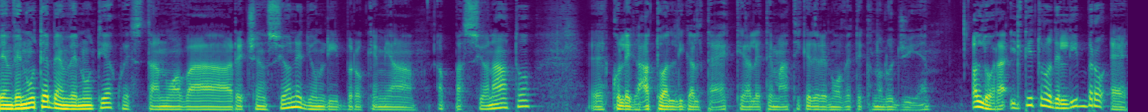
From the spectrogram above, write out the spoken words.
Benvenute e benvenuti a questa nuova recensione di un libro che mi ha appassionato, eh, collegato al legal tech e alle tematiche delle nuove tecnologie. Allora, il titolo del libro è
